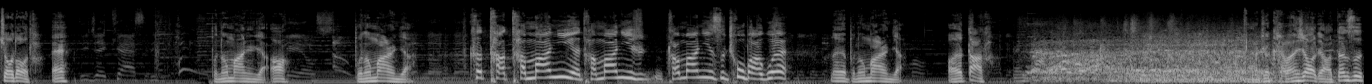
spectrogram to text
教导他。哎，不能骂人家啊，不能骂人家。可他他骂你，他骂你是他骂你是丑八怪，那也不能骂人家啊，要打他。这开玩笑的啊，但是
